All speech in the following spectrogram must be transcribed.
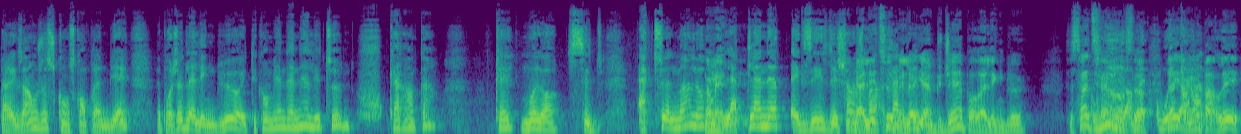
par exemple, juste qu'on se comprenne bien, le projet de la ligne bleue a été combien d'années à l'étude? Ouf, 40 ans? OK? Moi, là, c'est... Actuellement, là, Non, mais- la planète exige des à changements l'étude, mais là, il y a un rapides. budget pour la ligne bleue. C'est ça la différence. ah, là. ben, oui, là, ils en 40 ont parlé.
